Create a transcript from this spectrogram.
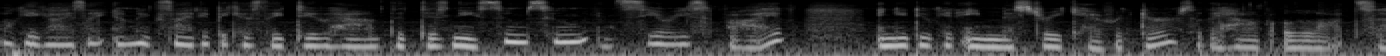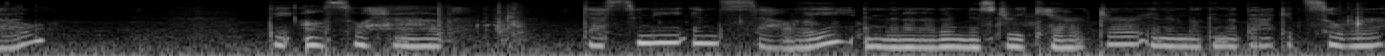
Okay, guys, I am excited because they do have the Disney Tsum Tsum in Series 5, and you do get a mystery character, so they have Lotso. They also have Destiny and Sally, and then another mystery character, and then look in the back, it's Silver.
